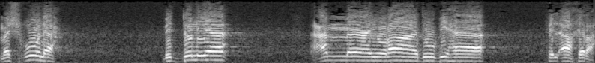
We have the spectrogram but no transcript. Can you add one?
مشغولة بالدنيا عما يراد بها في الآخرة.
